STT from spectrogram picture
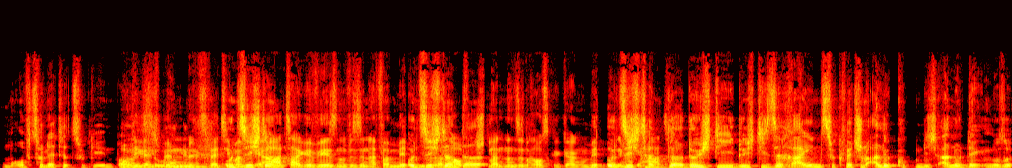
um auf Toilette zu gehen. Oh, Digga, ich bin mit Sveti im Theater dann, gewesen und wir sind einfach mitten und sich dann aufgestanden da, und sind rausgegangen. Mitten und sich Theater. dann da durch die, durch diese Reihen zu quetschen und alle gucken dich an und denken nur so,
